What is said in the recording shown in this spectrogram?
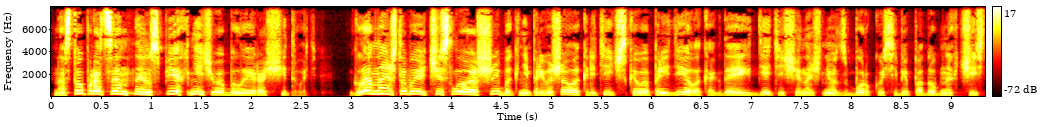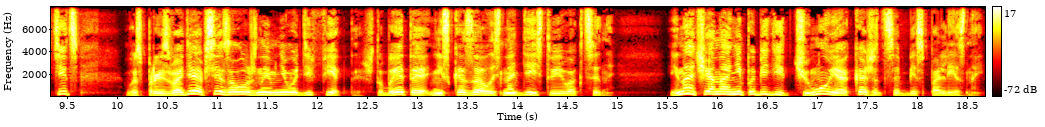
На стопроцентный успех нечего было и рассчитывать. Главное, чтобы число ошибок не превышало критического предела, когда их детище начнет сборку себе подобных частиц, воспроизводя все заложенные в него дефекты, чтобы это не сказалось на действии вакцины. Иначе она не победит чуму и окажется бесполезной.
